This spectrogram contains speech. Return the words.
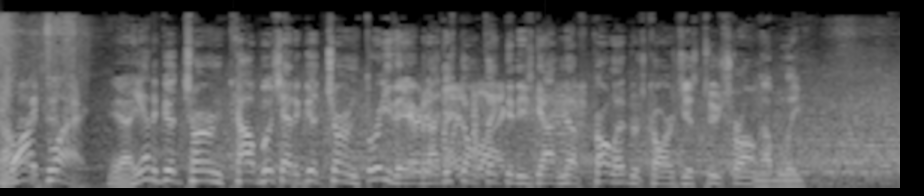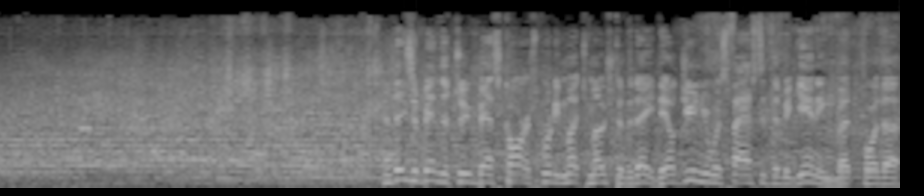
White flag. Yeah, he had a good turn. Kyle Busch had a good turn three there, but I just don't think that he's got enough. Carl Edwards' car is just too strong, I believe. And these have been the two best cars pretty much most of the day. Dale Jr. was fast at the beginning, but for the,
